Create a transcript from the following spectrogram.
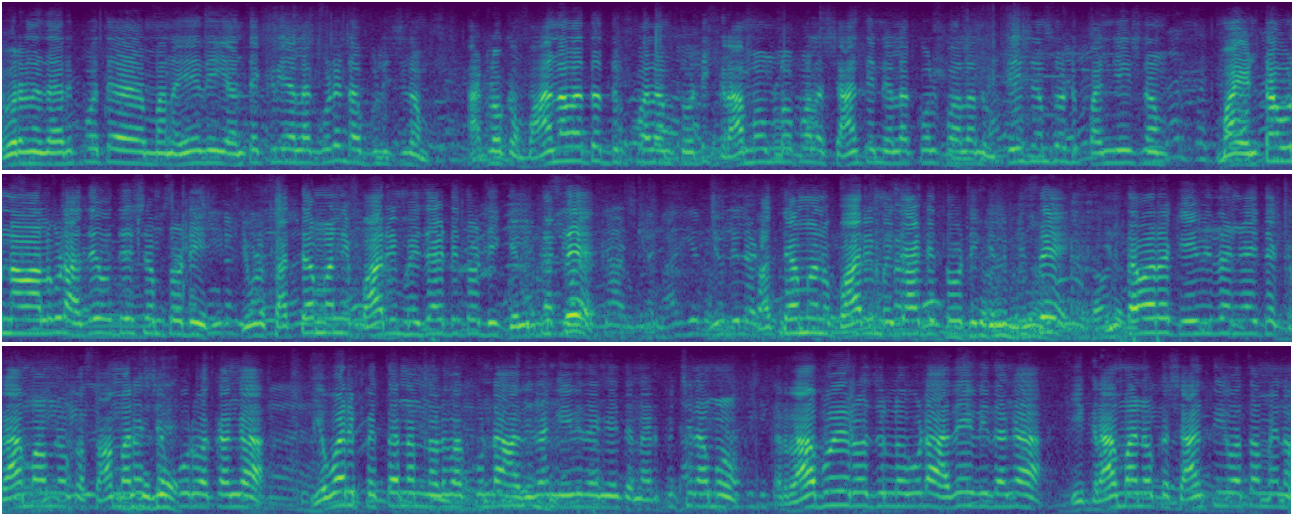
ఎవరైనా సరిపోతే మన ఏది అంత్యక్రియలకు కూడా డబ్బులు ఇచ్చినాం. అట్లా ఒక మానవత దృక్పథంతో గ్రామం లోపల శాంతి నెలకొల్పాలన్న ఉద్దేశంతో పనిచేసినాం. మా ఎంట ఉన్న వాళ్ళు కూడా అదే ఉద్దేశంతో ఇప్పుడు సత్యమ్మని భారీ మెజార్టీ తోటి గెలిపిస్తే సత్యమ్మను భారీ మెజార్టీ తోటి గెలిపిస్తే ఇంతవరకు ఏ విధంగా అయితే గ్రామంలో ఒక సామరస్యపూర్వకంగా ఎవరి పెత్తనం నడవకుండా ఆ విధంగా ఏ విధంగా అయితే నడిపించినామో రాబోయే రోజుల్లో కూడా అదే విధంగా ఈ గ్రామాన్ని ఒక శాంతియుతమైన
